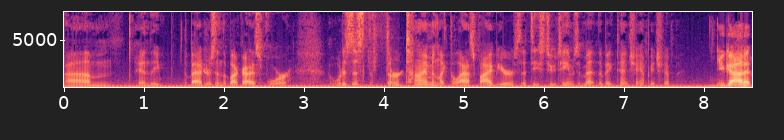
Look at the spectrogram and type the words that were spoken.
um, and the the Badgers and the Buckeyes for what is this the third time in like the last five years that these two teams have met in the Big Ten championship? You got it.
